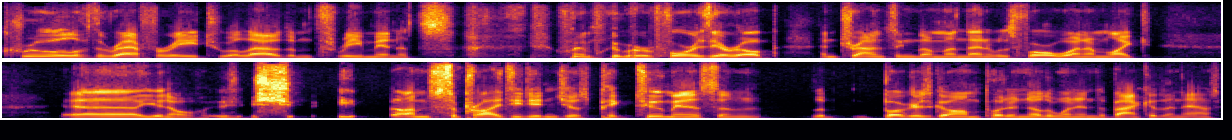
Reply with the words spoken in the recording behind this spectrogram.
cruel of the referee to allow them three minutes when we were 4 0 up and trouncing them, and then it was 4 1. I'm like, uh, you know, sh- I'm surprised he didn't just pick two minutes and the bugger's gone, put another one in the back of the net.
